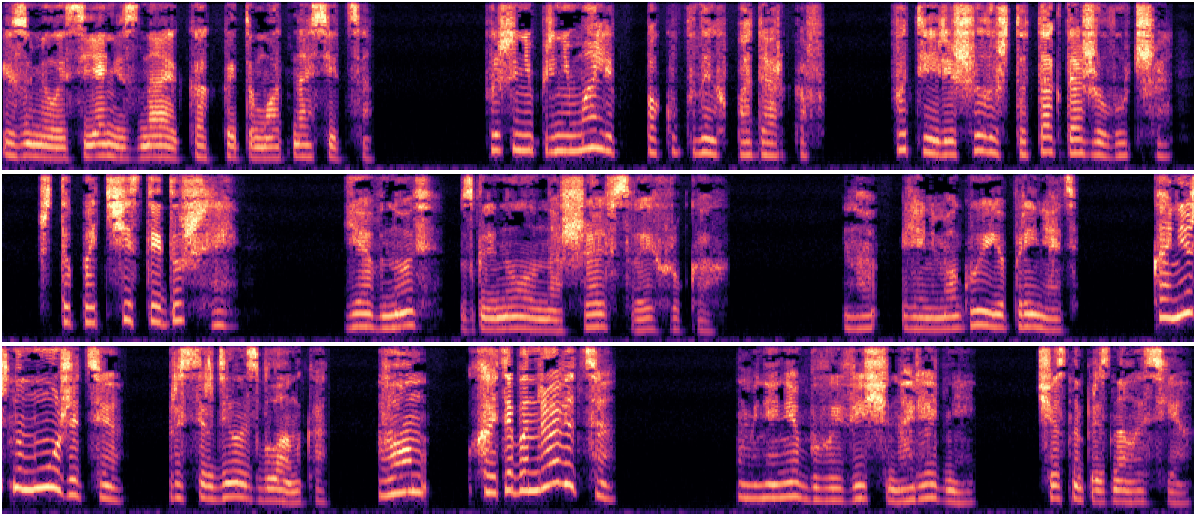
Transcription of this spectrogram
Изумилась я, не зная, как к этому относиться. Вы же не принимали покупных подарков. Вот я решила, что так даже лучше, что под чистой душой. Я вновь взглянула на шаль в своих руках. Но я не могу ее принять. Конечно, можете, рассердилась Бланка. Вам хотя бы нравится? У меня не было вещи нарядней, честно призналась я.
